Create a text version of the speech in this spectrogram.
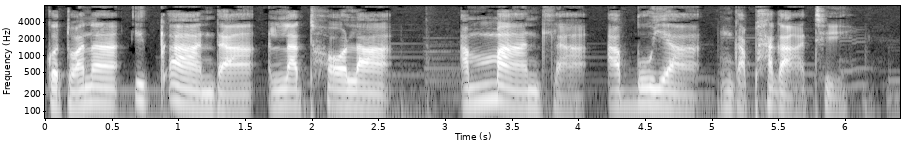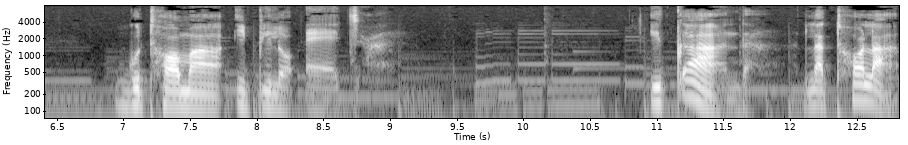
Kodwana iqanda lathola amandla abuya ngaphakathi kuthoma impilo etsha. Iqanda lathola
